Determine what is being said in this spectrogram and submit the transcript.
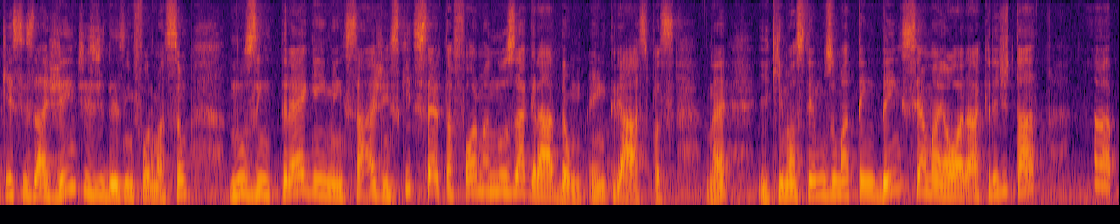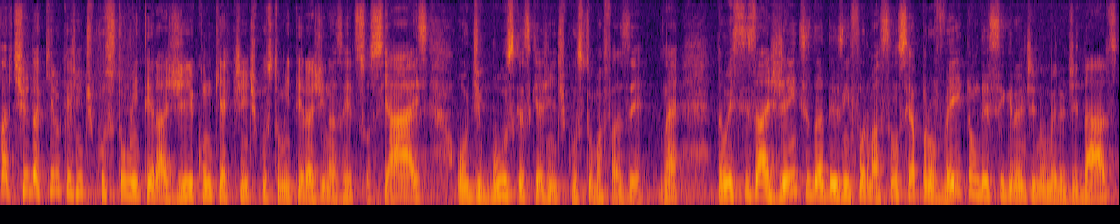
que esses agentes de desinformação nos entreguem mensagens que, de certa forma, nos agradam, entre aspas, né? e que nós temos uma tendência maior a acreditar a partir daquilo que a gente costuma interagir, com o que a gente costuma interagir nas redes sociais ou de buscas que a gente costuma fazer. Né? Então, esses agentes da desinformação se aproveitam desse grande número de dados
